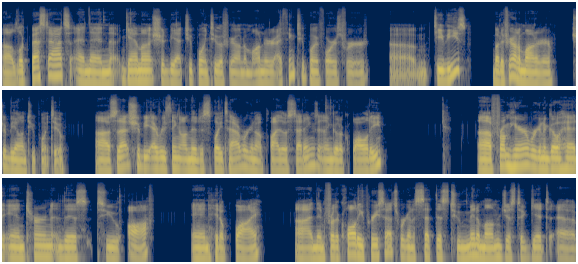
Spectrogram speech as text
uh, look best at. And then gamma should be at 2.2 if you're on a monitor. I think 2.4 is for um, TVs, but if you're on a monitor, should be on 2.2. Uh, so that should be everything on the display tab. We're going to apply those settings and then go to quality. Uh, from here, we're going to go ahead and turn this to off and hit apply. Uh, and then for the quality presets, we're going to set this to minimum just to get uh,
